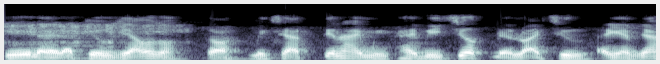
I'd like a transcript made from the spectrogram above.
như này đã kêu réo rồi. Rồi, mình sẽ tiến hành mình thay bi trước để loại trừ anh em nhé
